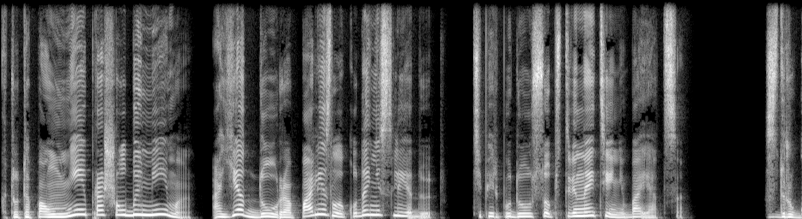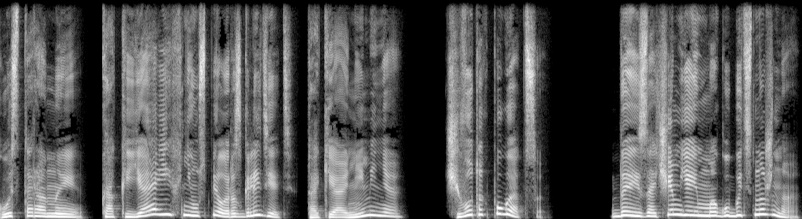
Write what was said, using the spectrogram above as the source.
Кто-то поумнее прошел бы мимо, а я, дура, полезла куда не следует. Теперь буду собственной тени бояться. С другой стороны, Как я их не успел разглядеть, так и они меня. Чего так пугаться? Да и зачем я им могу быть нужна?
